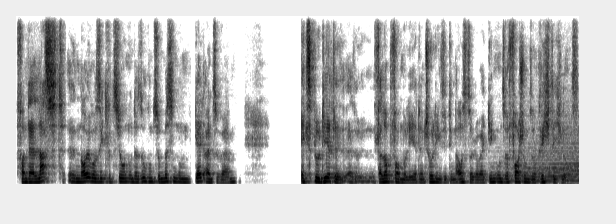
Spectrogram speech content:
von der Last, äh, Neurosekretion untersuchen zu müssen, um Geld einzuwerben, explodierte, also salopp formuliert, entschuldigen Sie den Ausdruck, aber ging unsere Forschung so richtig los.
